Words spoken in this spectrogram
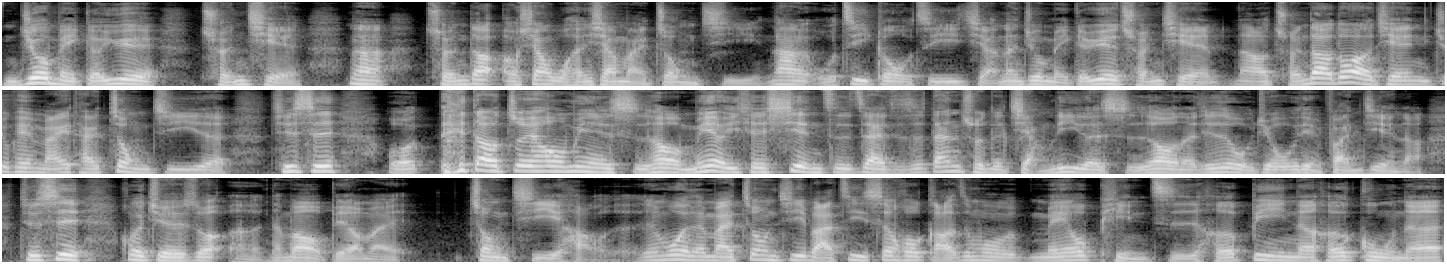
你就每个月存钱，那存到哦，像我很想买重机，那我自己跟我自己讲，那就每个月存钱，那存到多少钱，你就可以买一台重机了。其实我到最后面的时候，没有一些限制在，只是单纯的奖励的时候呢，其实我觉得我有点犯贱了，就是会觉得说，呃，那么我不要买。重机好了，那为了买重机，把自己生活搞这么没有品质，何必呢？何苦呢？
